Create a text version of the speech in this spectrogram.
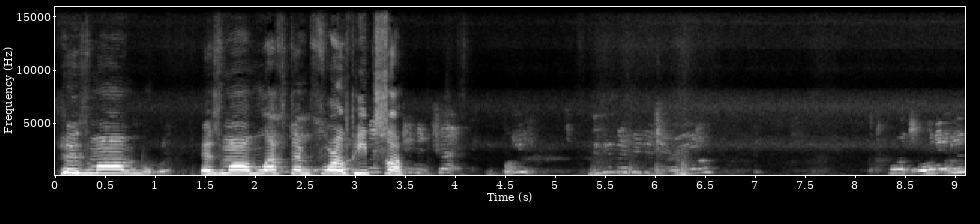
His mom, his mom left him for a pizza. Isn't that hidden area? What's going on?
